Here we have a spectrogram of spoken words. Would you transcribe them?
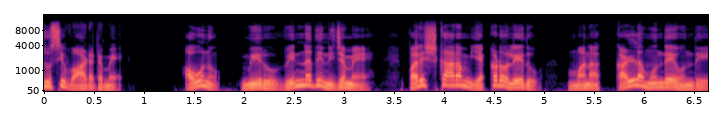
చూసి వాడటమే. అవును మీరు విన్నది నిజమే. పరిష్కారం ఎక్కడో లేదు మన కళ్ళ ముందే ఉంది.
